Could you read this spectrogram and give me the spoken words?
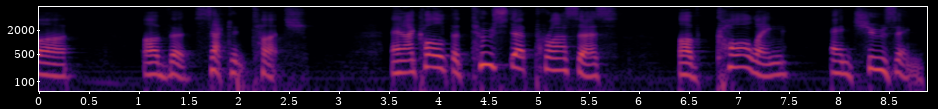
uh, of the second touch. And I call it the two step process of calling and choosing.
